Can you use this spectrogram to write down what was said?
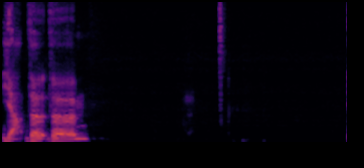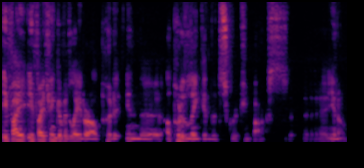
yeah, the the if I if I think of it later, I'll put it in the I'll put a link in the description box, uh, you know,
